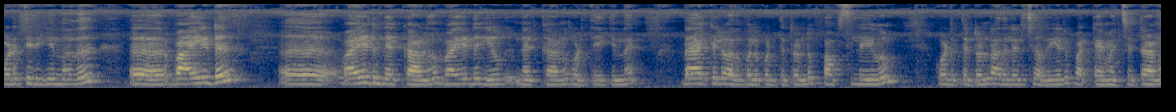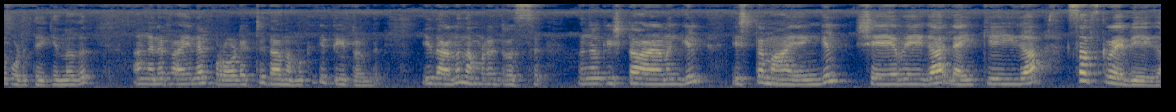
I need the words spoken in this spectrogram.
കൊടുത്തിരിക്കുന്നത് വൈഡ് വൈഡ് നെക്കാണ് വൈഡ് യു നെക്കാണ് കൊടുത്തിരിക്കുന്നത് ബാക്കിലും അതുപോലെ കൊടുത്തിട്ടുണ്ട്. പഫ് സ്ലീവും കൊടുത്തിട്ടുണ്ട്. അതിലൊരു ചെറിയൊരു പട്ടയം വെച്ചിട്ടാണ് കൊടുത്തിരിക്കുന്നത്. അങ്ങനെ ഫൈനൽ പ്രോഡക്റ്റ് ഇതാ നമുക്ക് കിട്ടിയിട്ടുണ്ട്. ഇതാണ് നമ്മുടെ ഡ്രസ്സ് നിങ്ങൾക്ക് ഇഷ്ടമാണെങ്കിൽ ഇഷ്ടമായെങ്കിൽ ഷെയർ ചെയ്യുക ലൈക്ക് ചെയ്യുക സബ്സ്ക്രൈബ് ചെയ്യുക.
